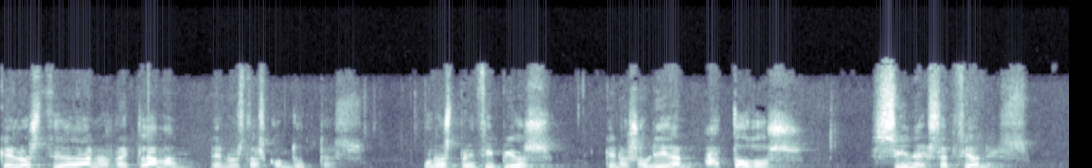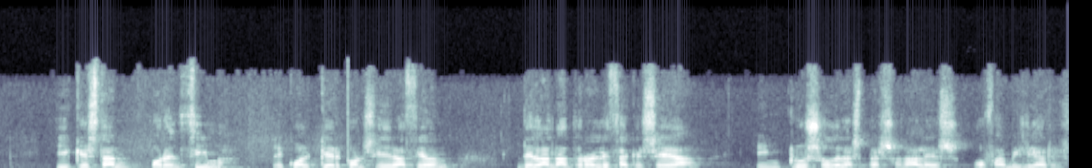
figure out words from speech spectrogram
que los ciudadanos reclaman de nuestras conductas. Unos principios que nos obligan a todos, sin excepciones, y que están por encima de cualquier consideración de la naturaleza que sea, incluso de las personales o familiares.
